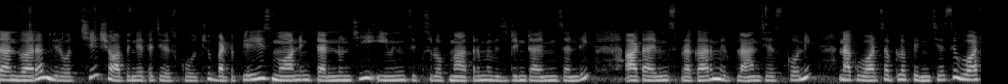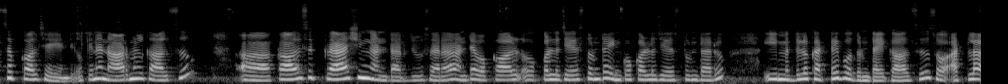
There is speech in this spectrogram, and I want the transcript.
దాని ద్వారా మీరు వచ్చి షాపింగ్ అయితే చేసుకోవచ్చు. బట్ ప్లీజ్ మార్నింగ్ టెన్ నుంచి ఈవినింగ్ సిక్స్ లోపు మాత్రమే విజిటింగ్ టైమింగ్స్ అండి. ఆ టైమింగ్స్ ప్రకారం మీరు ప్లాన్ చేసుకొని నాకు వాట్సాప్లో పింక్ చేసి వాట్సాప్ కాల్ చేయండి. ఓకేనా నార్మల్ కాల్స్ కాల్స్ క్రాషింగ్ అంటారు చూసారా? అంటే ఒక కాల్ ఒకళ్ళు చేస్తుంటే ఇంకొకళ్ళు చేస్తుంటారు. ఈ మధ్యలో కట్ అయిపోతుంటాయి కాల్స్ సో అట్లా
